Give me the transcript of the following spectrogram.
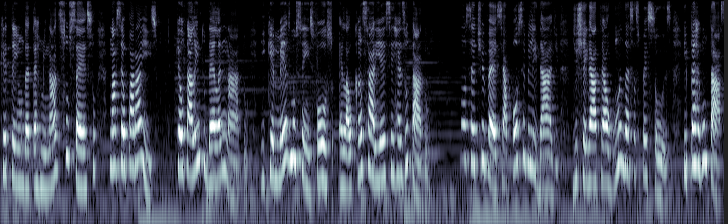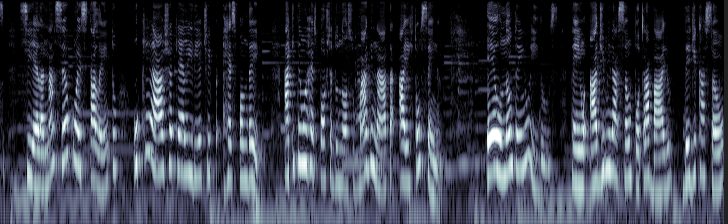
que tem um determinado sucesso nasceu para isso, que o talento dela é nato e que, mesmo sem esforço, ela alcançaria esse resultado. Se você tivesse a possibilidade de chegar até alguma dessas pessoas e perguntasse se ela nasceu com esse talento, o que acha que ela iria te responder? Aqui tem uma resposta do nosso magnata Ayrton Senna. Eu não tenho ídolos, tenho admiração por trabalho, dedicação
